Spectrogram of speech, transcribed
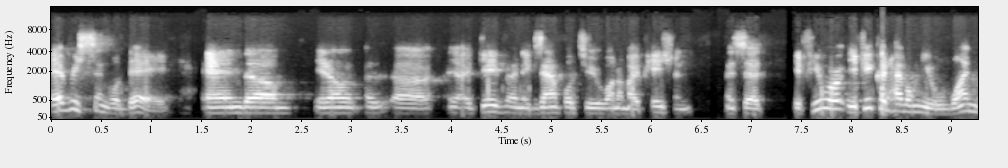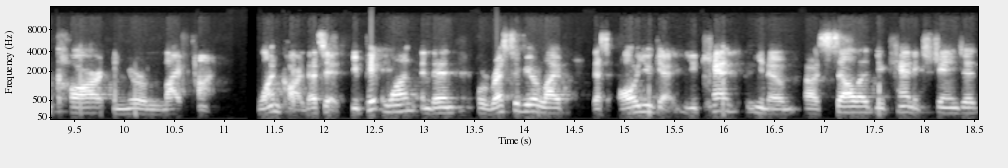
every single day. And um, you know, uh, uh, I gave an example to one of my patients. I said, if you were, if you could have only one car in your lifetime, one car, that's it. You pick one, and then for rest of your life, that's all you get. You can't, you know, uh, sell it. You can't exchange it.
